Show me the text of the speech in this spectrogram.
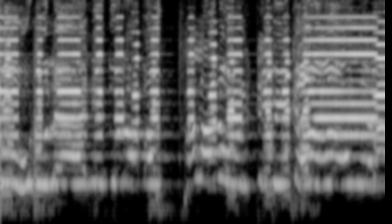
కూడులేని దురవస్థలను ఉంటివి కాదు.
